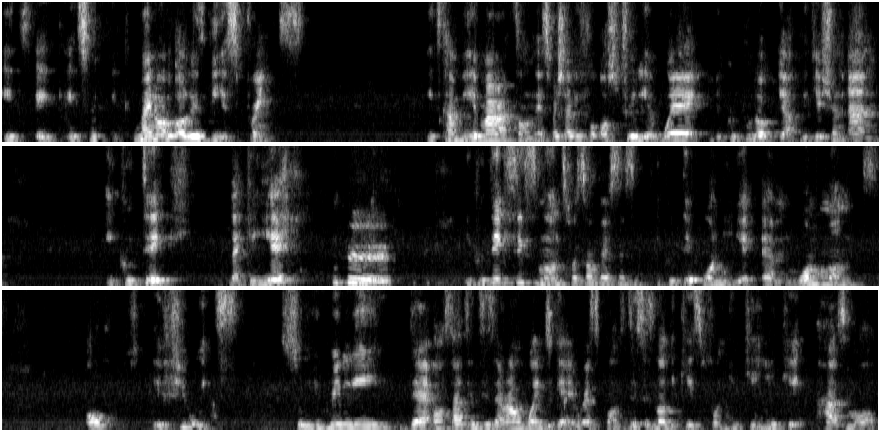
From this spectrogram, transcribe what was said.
it's it, it's it might not always be a sprint. It can be a marathon, especially for Australia, where you could put up your application and it could take like a year. Mhm. it could take six months for some persons it could take one year um one month or a few weeks. So you really there are uncertainties around when to get a response. This is not the case for uk uk has more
